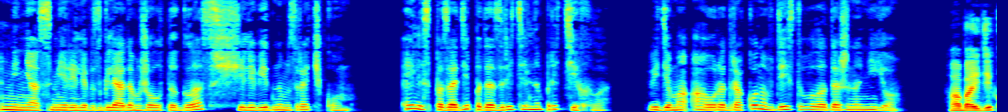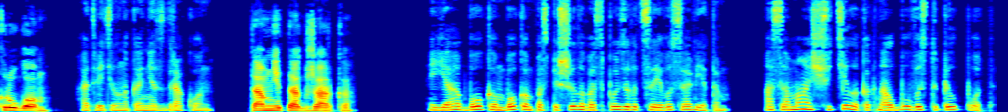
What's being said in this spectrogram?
меня смерили взглядом желтых глаз с щелевидным зрачком. Элис позади подозрительно притихла. Видимо, аура драконов действовала даже на нее. «Обойди кругом», — ответил наконец дракон. «Там не так жарко». Я боком-боком поспешила воспользоваться его советом, а сама ощутила, как на лбу выступил пот.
